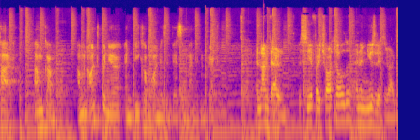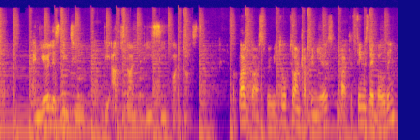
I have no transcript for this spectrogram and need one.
Hi, I'm Kam. I'm an entrepreneur and BCom Honors Investment Management graduate. And I'm Daryn, a CFA chart holder and a newsletter writer. And you're listening to the Upstart VC podcast, a podcast where we talk to entrepreneurs about the things they're building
